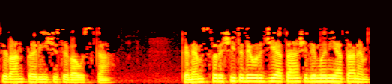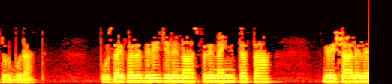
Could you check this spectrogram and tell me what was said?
se va întări și se va usca. Că ne-am sfârșit de urgia ta și de mânia ta ne-am turburat. Pus ai fără de legele noastre înaintea ta, greșalele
